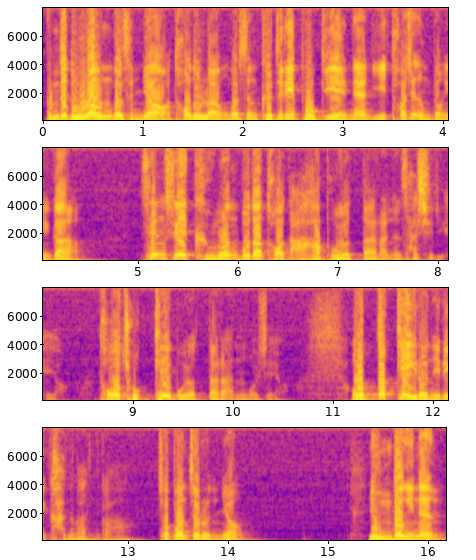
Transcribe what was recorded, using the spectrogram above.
그런데 놀라운 것은요, 더 놀라운 것은 그들이 보기에는 이 터진 웅덩이가 생수의 근원보다 더 나아 보였다라는 사실이에요. 더 좋게 보였다라는 것이에요. 어떻게 이런 일이 가능한가? 첫 번째로는요, 이 웅덩이는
